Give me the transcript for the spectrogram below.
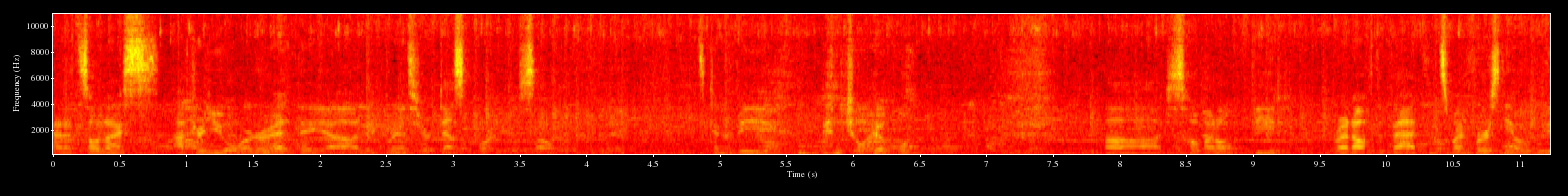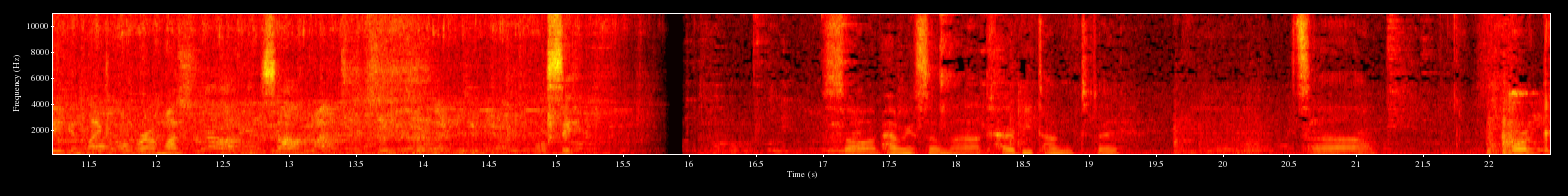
And it's so nice. After you order it, they uh, they bring it to your desk for you. So it's gonna be enjoyable. Uh, just hope I don't feed right off the bat. It's my first game of the League in like over a month, so we'll see. So I'm having some uh, galbitang today. It's uh, pork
